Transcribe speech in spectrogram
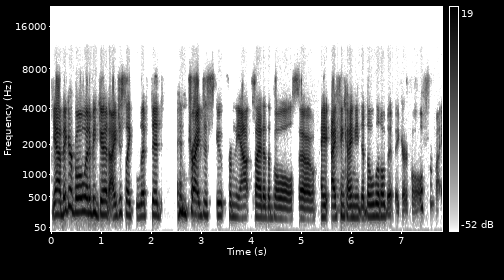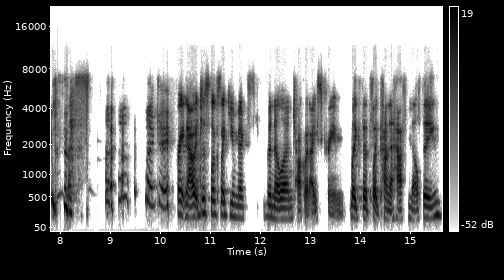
Yeah, a bigger bowl would have been good. I just like lifted and tried to scoop from the outside of the bowl. So I, I think I needed a little bit bigger bowl for my mousse. Okay. Right now, it just looks like you mixed vanilla and chocolate ice cream, like that's like kind of half melting,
